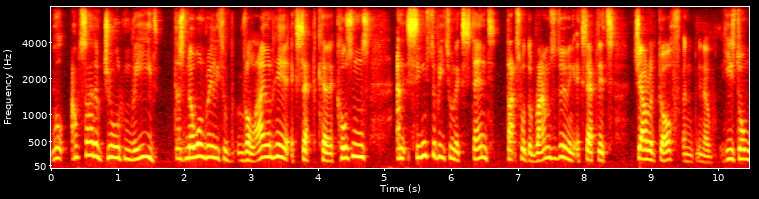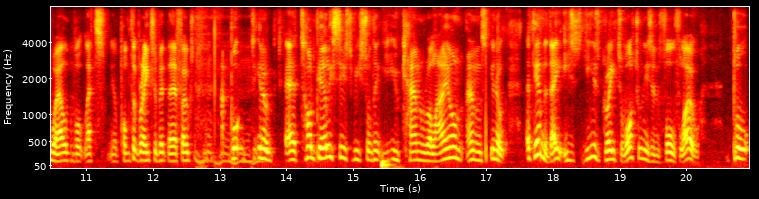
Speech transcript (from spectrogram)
well outside of Jordan Reed there's no one really to rely on here except Kirk Cousins and it seems to be to an extent that's what the Rams are doing, except it's Jared Goff, and you know he's done well, but let's you know, pump the brakes a bit there, folks. but you know uh, Todd Gurley seems to be something you can rely on, and you know at the end of the day, he's he is great to watch when he's in full flow. But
